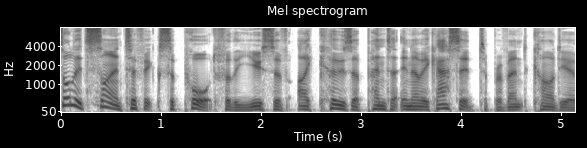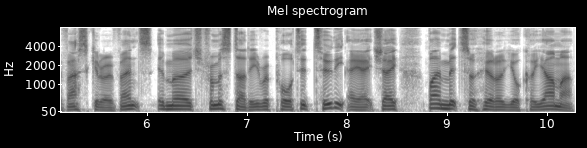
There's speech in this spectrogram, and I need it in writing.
Solid scientific support for the use of eicosapentaenoic acid to prevent cardiovascular events emerged from a study reported to the AHA by Mitsuhiro Yokoyama.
